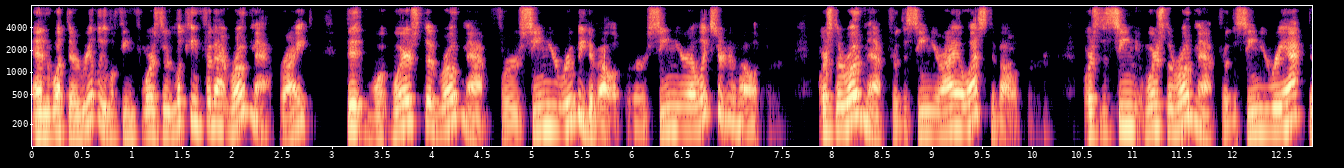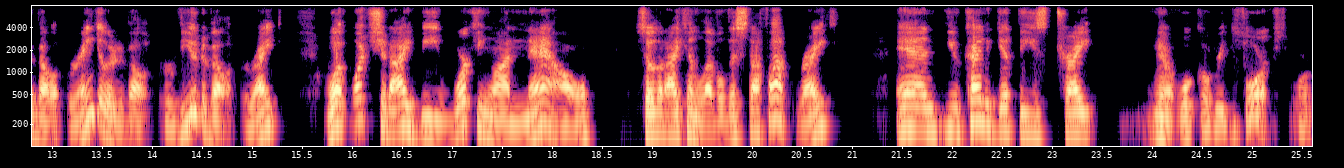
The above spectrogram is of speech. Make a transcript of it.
And what they're really looking for is they're looking for that roadmap, right? That where's the roadmap for senior Ruby developer or senior Elixir developer? Where's the roadmap for the senior iOS developer? Where's the senior where's the roadmap for the senior React developer, Angular developer, Vue developer, right? What what should I be working on now so that I can level this stuff up, right? And you kind of get these trite, you know, we'll go read the source or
